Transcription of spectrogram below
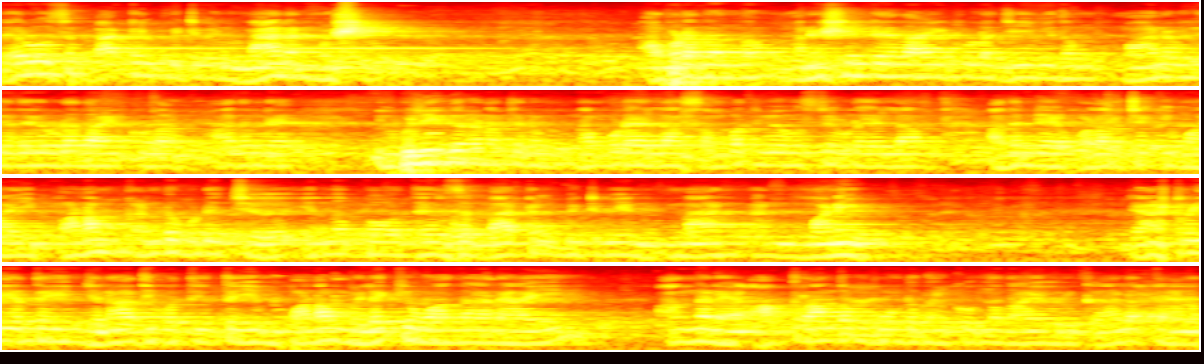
there was a battle between man and machine അവിടെ നിന്ന് മനുഷ്യന്റേതായിട്ടുള്ള ജീവിതം മാനവികതയുടേതായിട്ടുള്ള അതിന്റെ വിപുലീകരണത്തിനും നമ്മുടെ എല്ലാം സമ്പദ് വ്യവസ്ഥയുടെ എല്ലാം അതിന്റെ വളർച്ചയ്ക്കുമായി പണം കണ്ടുപിടിച്ച് ഇന്നിപ്പോൾ there is a battle between man and money രാഷ്ട്രീയത്തെയും ജനാധിപത്യത്തെയും പണം വിലയ്ക്ക് വാങ്ങാനായി അങ്ങനെ ആക്രാന്തം പൂണ്ട് നിൽക്കുന്നതായ ഒരു കാലത്താണ്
